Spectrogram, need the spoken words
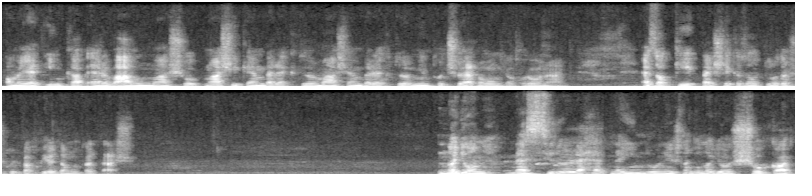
amelyet inkább elválunk mások, másik emberektől, más emberektől, mint hogy saját magunk gyakorolnánk. Ez a képesség, ez a tulajdonság, hogy a példamutatás nagyon messziről lehetne indulni, és nagyon-nagyon sokat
